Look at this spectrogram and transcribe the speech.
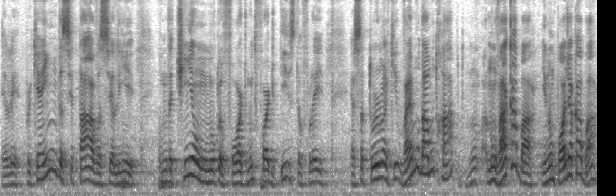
Ele, porque ainda se tava se ali, ainda tinha um núcleo forte, muito forte de pista, eu falei, essa turma aqui vai mudar muito rápido, não, não vai acabar, e não pode acabar,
